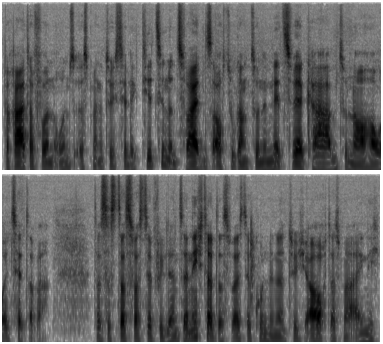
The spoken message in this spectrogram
Berater von uns erstmal natürlich selektiert sind und zweitens auch Zugang zu einem Netzwerk haben, zu Know-how etc. Das ist das, was der Freelancer nicht hat. Das weiß der Kunde natürlich auch, dass man eigentlich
